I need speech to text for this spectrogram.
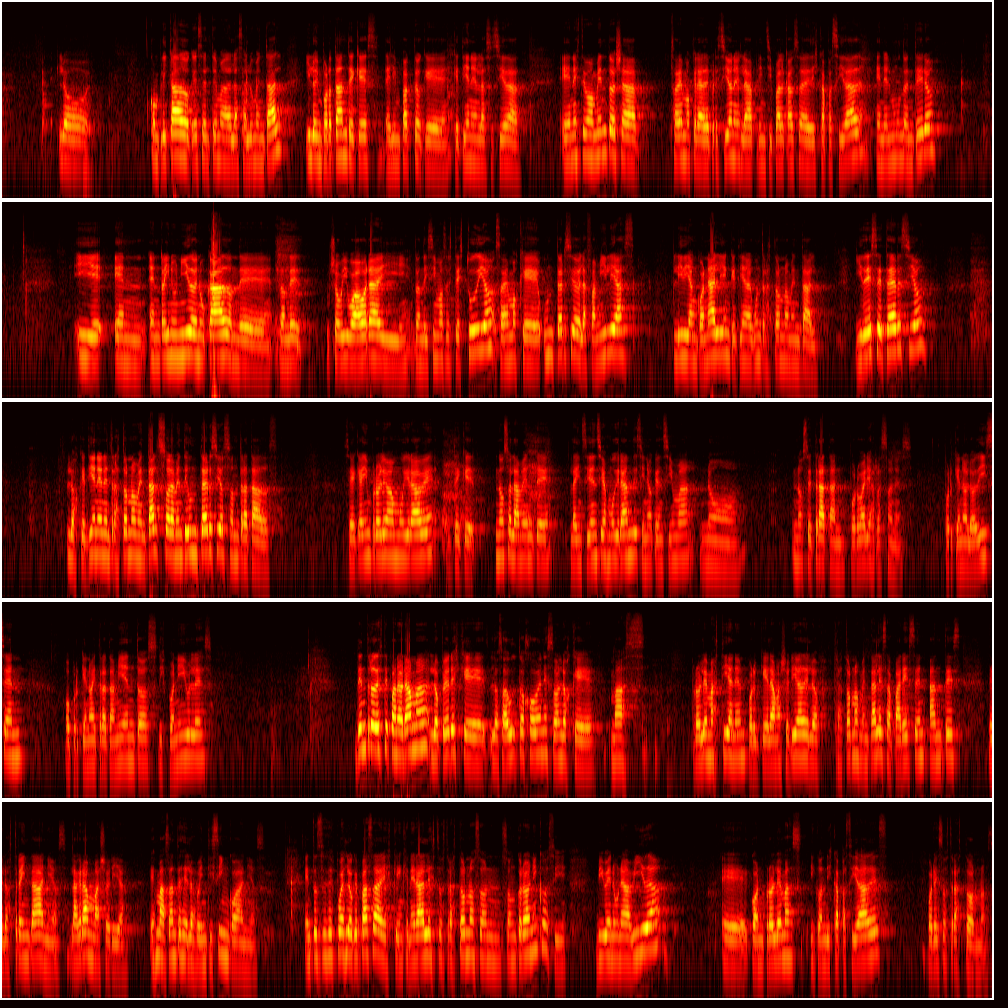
lo complicado que es el tema de la salud mental y lo importante que es el impacto que, que tiene en la sociedad. En este momento ya sabemos que la depresión es la principal causa de discapacidad en el mundo entero. Y en, Reino Unido, en UK, donde, donde yo vivo ahora y donde hicimos este estudio, sabemos que un tercio de las familias lidian con alguien que tiene algún trastorno mental. Y de ese tercio, los que tienen el trastorno mental, solamente un tercio son tratados. O sea que hay un problema muy grave de que no solamente la incidencia es muy grande, sino que encima no, no se tratan por varias razones. Porque no lo dicen o porque no hay tratamientos disponibles. Dentro de este panorama, lo peor es que los adultos jóvenes son los que más problemas tienen porque la mayoría de los trastornos mentales aparecen antes de los 30 años, la gran mayoría, es más, antes de los 25 años. Entonces después lo que pasa es que en general estos trastornos son, son crónicos y viven una vida eh, con problemas y con discapacidades por esos trastornos.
